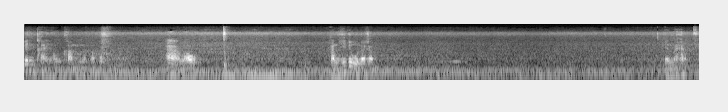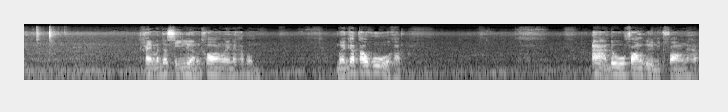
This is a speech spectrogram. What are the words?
เป็นไข่ทองคำนะครับผมอ่าเราหันให้ดูนะครับ เห็นไหมฮะไข่มันจะสีเหลืองทองเลยนะครับ ผม เหมือนกับเต้าหู้ครับ อ่า ดูฟองอื่นอีกฟองนะครับ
